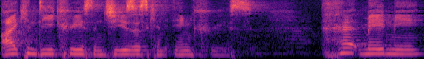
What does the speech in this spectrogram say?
I can decrease and Jesus can increase. That made me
